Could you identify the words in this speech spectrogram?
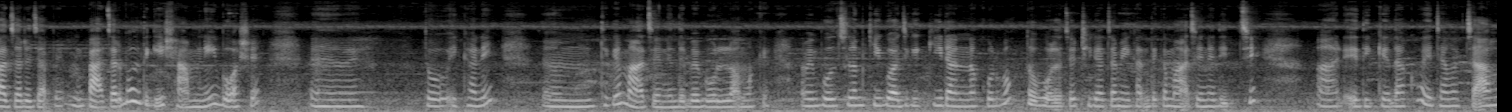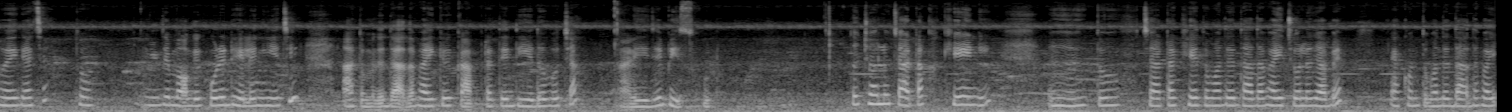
বাজারে যাবে। বাজার বলতে কি, সামনেই বসে। তো এখানেই থেকে মাছ এনে দেবে বলল আমাকে। আমি বলছিলাম, কি গো, আজকে কী রান্না করব? তো বলেছে, ঠিক আছে, আমি এখান থেকে মাছ এনে দিচ্ছি। আর এদিকে দেখো যে আমার চা হয়ে গেছে। তো এই যে মগে করে ঢেলে নিয়েছি, আর তোমাদের দাদাভাইকে ওই কাপটাতে দিয়ে দেবো চা, আর এই যে বিস্কুট। তো চলো, চাটা খেয়ে নিই তো চাটা খেয়ে তোমাদের দাদাভাই চলে যাবে। এখন তোমাদের দাদাভাই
